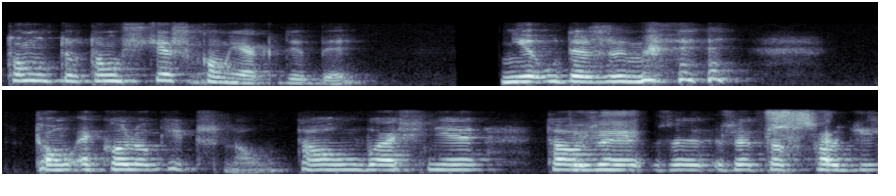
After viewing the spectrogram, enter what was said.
tą, tą ścieżką jak gdyby nie uderzymy tą ekologiczną, tą właśnie to, Czyli że, że, że to wchodzi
